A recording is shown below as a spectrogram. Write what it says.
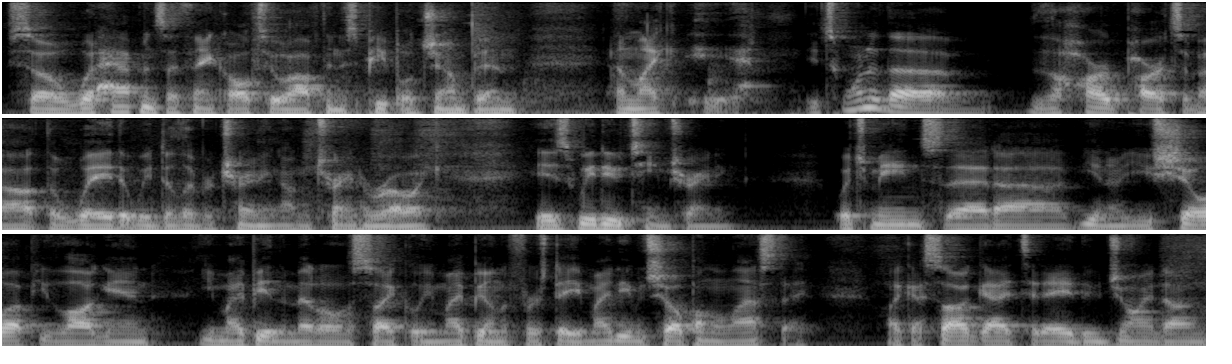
So what happens, I think, all too often is people jump in and like it's one of the the hard parts about the way that we deliver training on Train Heroic is we do team training, which means that uh, you know you show up, you log in, you might be in the middle of a cycle, you might be on the first day, you might even show up on the last day. Like I saw a guy today who joined on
